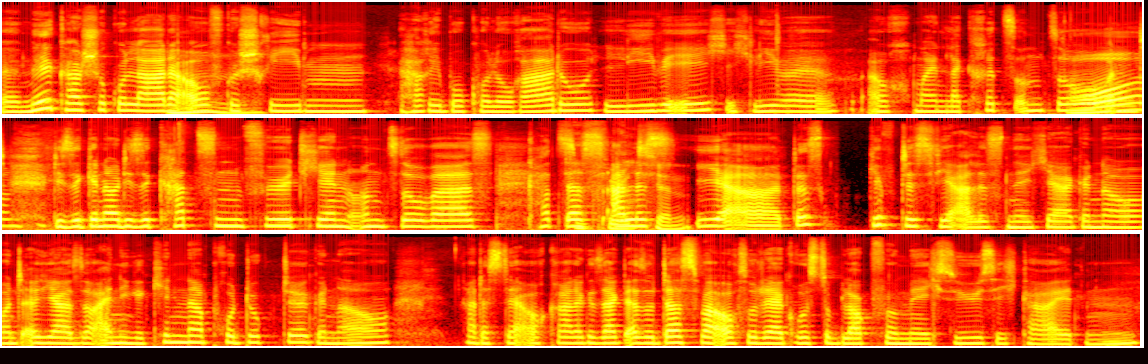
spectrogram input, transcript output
äh, Milka-Schokolade mm. aufgeschrieben. Haribo Colorado liebe ich. Ich liebe auch meinen Lakritz und so. Oh. Und diese, genau, diese Katzenpfötchen und sowas. Katzenpfötchen. Das alles, ja, das gibt es hier alles nicht. Ja, genau. Und äh, ja, so einige Kinderprodukte, genau. Hat es der auch gerade gesagt. Also das war auch so der größte Block für mich. Süßigkeiten,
